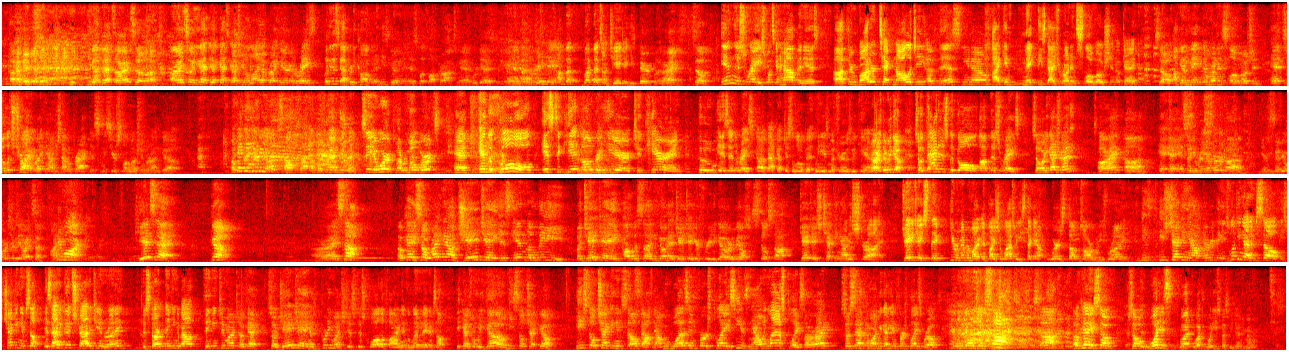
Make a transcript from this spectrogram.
All right. you got bets, all right. So, uh, all right. So you got you guys, guys going to line up right here in a race. Look at this guy, pretty confident. He's doing it in his flip flop Crocs, man. We're good. And uh, JJ, I'm bet, my bet's on JJ. He's barefoot, all right. So in this race, what's going to happen is uh, through modern technology of this, you know, I can make these guys run in slow motion, okay? So I'm going to make them run in slow motion. And so let's try it right now. Just have a practice. Let me see your slow motion run. Go. Okay, good, good, good. Oh, stop, stop. Okay, go ahead and get ready. See, it works. My remote works. And, and the goal is to get over here to Karen who is in the race. Uh, back up just a little bit. We need as much room as we can. All right, there we go. So that is the goal of this race. So are you guys ready? All right. Um, and, and, and, so you remember, uh, you remember your orders, everything. All right. So on your mark, get set, go. All right, stop. Okay, so right now JJ is in the lead, but JJ all of a sudden, go ahead, JJ, you're free to go. Everybody else still stop. JJ's checking out his stride. JJ's thing, he remembered my advice from last week. He's checking out where his thumbs are when he's running. He's, he's checking out everything. He's looking at himself. He's checking himself. Is that a good strategy in running? To start thinking about thinking too much? Okay, so JJ has pretty much just disqualified and eliminated himself because when we go, he's still check go. He's still checking himself out now. Who was in first place, he is now in last place, all right? So, Seth, come on, you got to get in first place, bro. Here we go. Just stop. Stop. Okay, so so what is what what what are you supposed to be doing? You remember?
